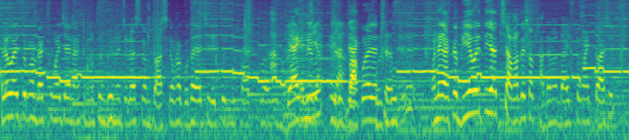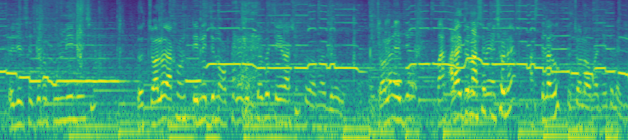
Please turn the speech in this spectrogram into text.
হ্যালো গাইস তোমরা ব্যাক টু মাই চ্যানেল একটা নতুন ভিডিও চলে আসলাম। তো আজকে আমরা কোথায় যাচ্ছি দেখতে সব ব্যাগ নিয়ে বাঁকুড়া যাচ্ছি ঘুরতে। মানে একটা বিয়ে বাড়িতে যাচ্ছি, আমাদের সব সাধারণ দায়িত্ব মায়িত্ব আছে। তো যে সেজন্য ফুল নিয়ে নিয়েছি। তো চলো এখন ট্রেনের জন্য অপেক্ষা করতে হবে ট্রেন আসুক তো আমরা বেরোবো। চলো এই যে আরেকজন আসে পিছনে, আসতে লাগুক। তো চলো আমরা যেতে লাগি।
